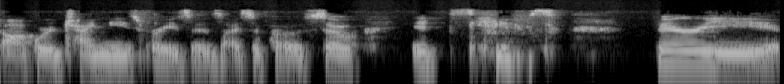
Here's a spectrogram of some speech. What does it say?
awkward Chinese phrases, I suppose. So it seems very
